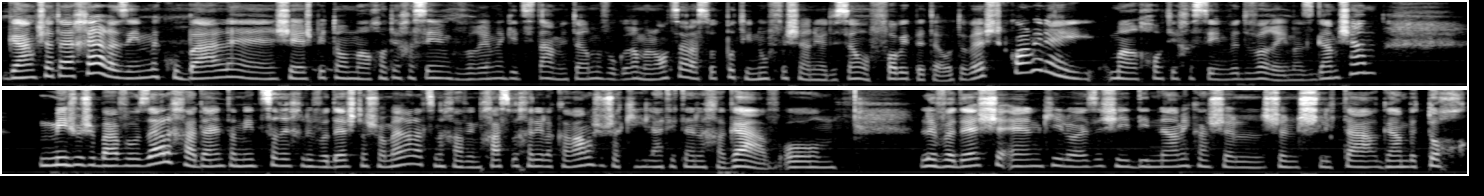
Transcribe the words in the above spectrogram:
וגם כשאתה אחר, אז אם מקובל אה, שיש פתאום מערכות יחסים עם גברים, נגיד סתם, יותר מבוגרים, אני לא רוצה לעשות פה טינוף ושאני עוד אעשה הומופובית בטעות, אבל יש כל מיני מערכות יחסים ודברים, אז גם שם... מישהו שבא ועוזר לך, עדיין תמיד צריך לוודא שאתה שומר על עצמך, ואם חס וחלילה קרה משהו, שהקהילה תיתן לך גב, או לוודא שאין כאילו איזושהי דינמיקה של, של שליטה גם בתוך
